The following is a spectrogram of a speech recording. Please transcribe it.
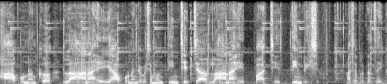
हा अपूर्णांक लहान आहे या अपूर्णांकापेक्षा. म्हणून तीन छेद चार लहान आहेत पाच छेद तीनपेक्षा. अशा प्रकारचं एक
